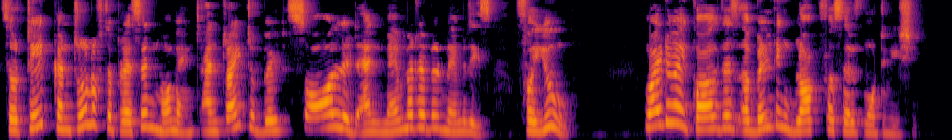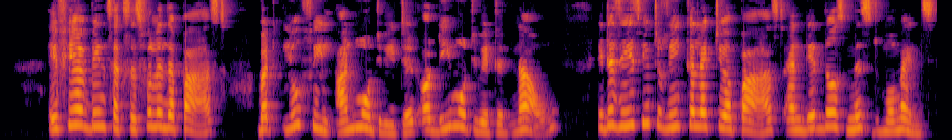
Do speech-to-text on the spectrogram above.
So take control of the present moment and try to build solid and memorable memories for you. Why do I call this a building block for self motivation? If you have been successful in the past but you feel unmotivated or demotivated now, it is easy to recollect your past and get those missed moments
